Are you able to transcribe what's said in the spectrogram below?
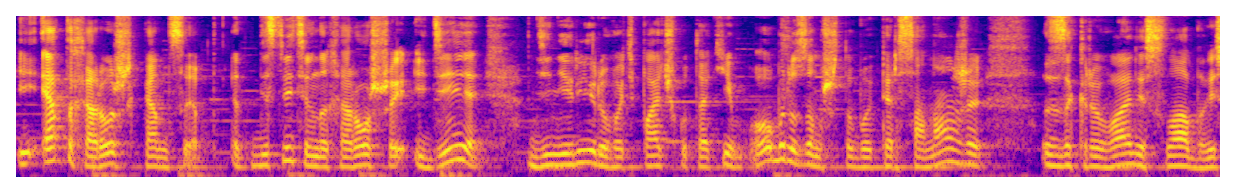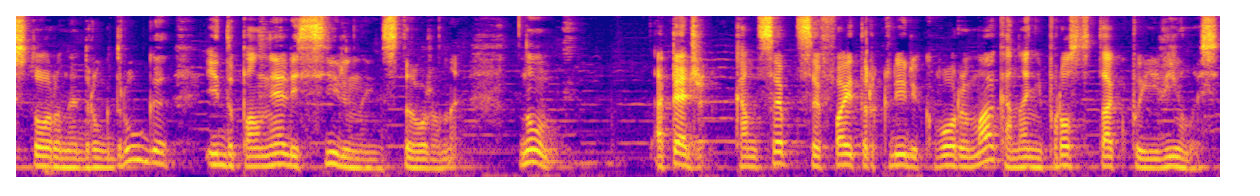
И это хороший концепт. Это действительно хорошая идея генерировать пачку таким образом, чтобы персонажи закрывали слабые стороны друг друга и дополняли сильные стороны. Ну, опять же, концепция Fighter, Cleric, War и Mag, она не просто так появилась.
